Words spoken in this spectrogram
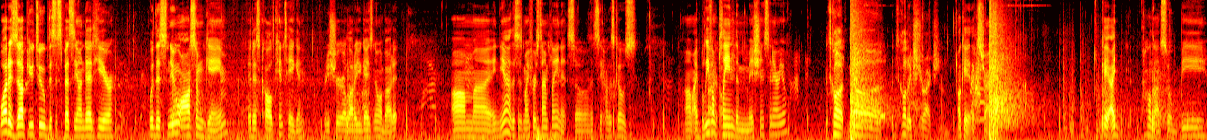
What is up, YouTube? This is Spetsy Undead here with this new awesome game. It is called Contagion. Pretty sure a lot of you guys know about it. Um, uh, and yeah, this is my first time playing it, so let's see how this goes. Um, I believe I'm playing the mission scenario. It's called uh, it's called extraction. Okay, Extraction. Okay, I hold on. So B.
